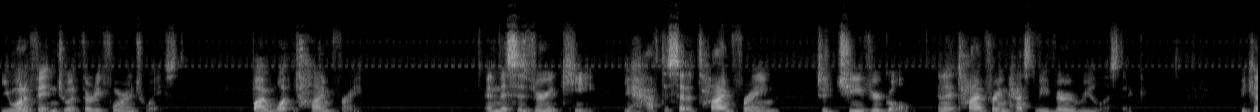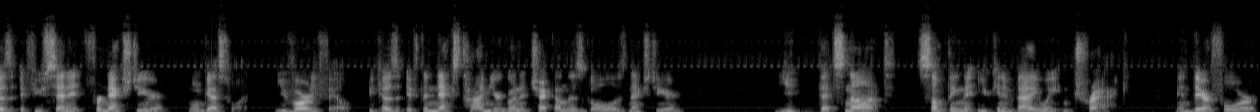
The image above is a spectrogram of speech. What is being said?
you want to fit into a 34 inch waist. By what time frame? And this is very key. You have to set a time frame to achieve your goal. And that time frame has to be very realistic. Because if you set it for next year, well, guess what? You've already failed. Because if the next time you're going to check on this goal is next year, you, that's not something that you can evaluate and track. And therefore,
